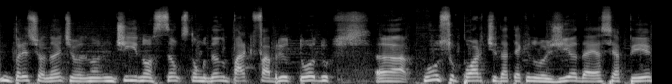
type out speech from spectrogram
impressionante. Eu não, tinha noção que estão mudando o Parque Fabril todo uh, com o suporte da tecnologia da SAP. Uh,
